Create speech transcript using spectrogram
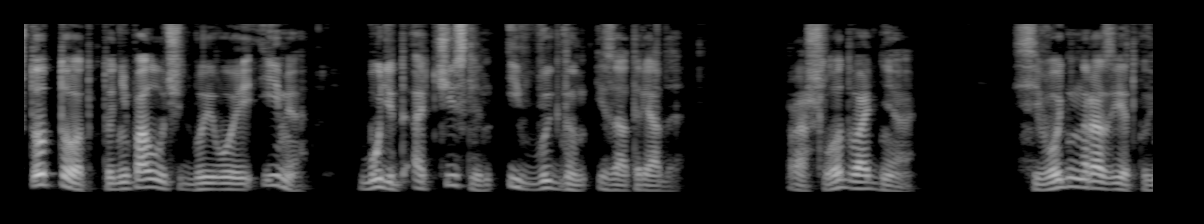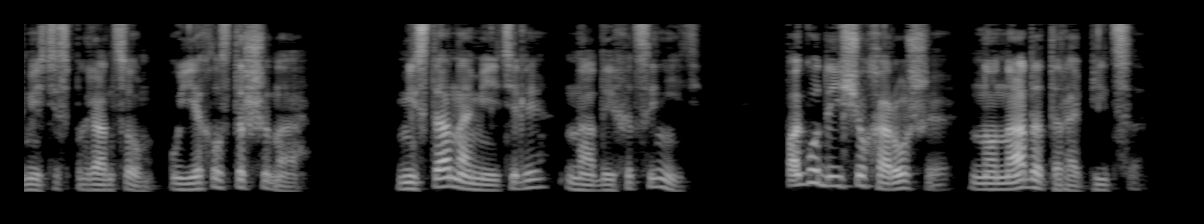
что тот, кто не получит боевое имя, будет отчислен и выгнан из отряда. Прошло два дня. Сегодня на разведку вместе с погранцом уехал старшина. Места наметили, надо их оценить. Погода еще хорошая, но надо торопиться.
